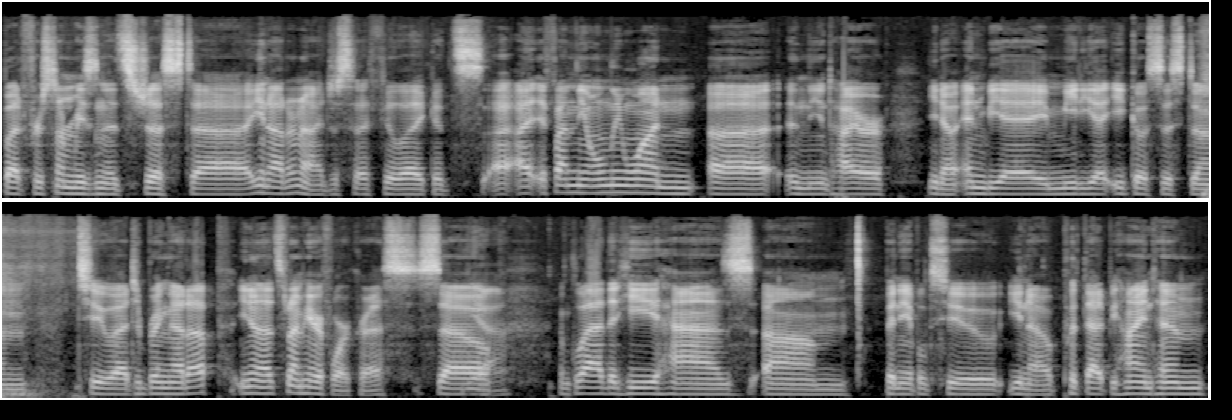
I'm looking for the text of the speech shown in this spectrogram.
but for some reason, it's just uh, you know I don't know. I just I feel like it's I, if I'm the only one uh, in the entire you know NBA media ecosystem to uh, to bring that up, you know that's what I'm here for, Chris. So Yeah. I'm glad that he has um, been able to you know put that behind him.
